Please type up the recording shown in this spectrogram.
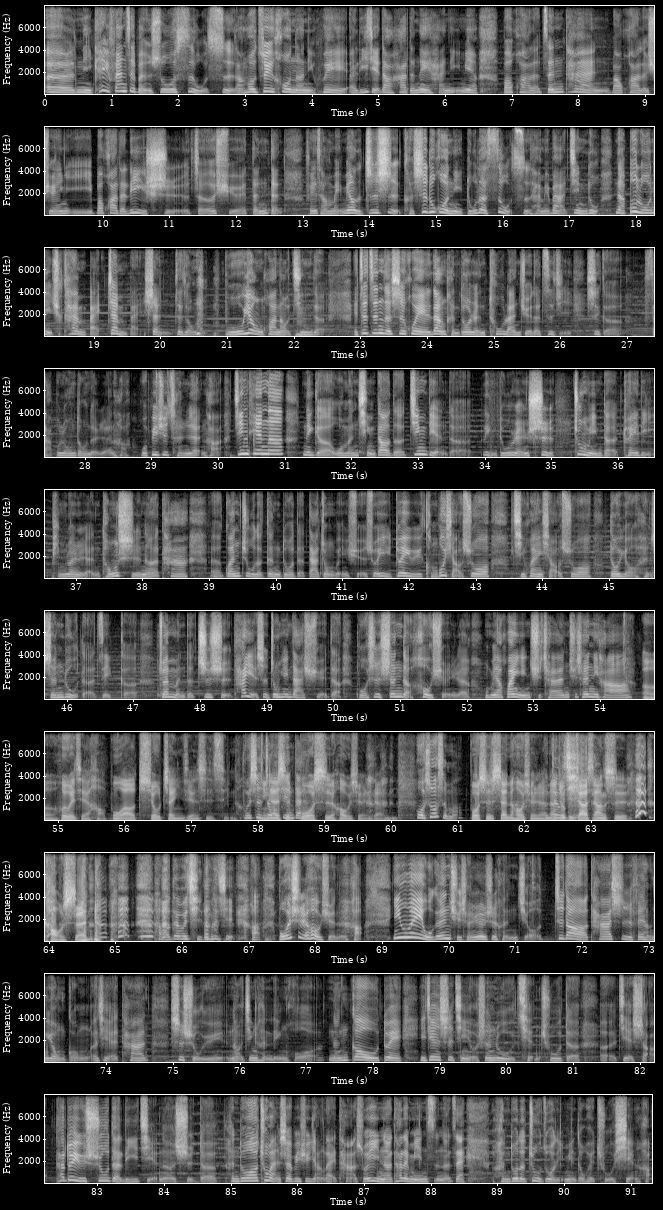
呃，你可以翻这本书四五次，然后最后呢，你会呃理解到它的内涵里面包括了侦探，包括了悬疑，包括了历史、哲学等等非常美妙的知识。可是如果你读了四五次还没办法进入，那不如你去看《百战百胜》这种 不用花脑筋的，哎，这真的是会让很多人突然觉得自己是个。傻不隆咚的人哈，我必须承认哈。今天呢，那个我们请到的经典的领读人士著名的推理评论人，同时呢，他呃关注了更多的大众文学，所以对于恐怖小说、奇幻小说都有很深入的这个专门的知识。他也是中兴大学的博士生的候选人。我们要欢迎曲晨，曲晨你好。呃，慧慧姐好，不过我要修正一件事情，不是中兴的博士候选人。我说什么？博士生的候选人，那就比较像是。考生，好，对不起，对不起，好，博士候选人，好，因为我跟曲晨认识很久。知道他是非常用功，而且他是属于脑筋很灵活，能够对一件事情有深入浅出的呃介绍。他对于书的理解呢，使得很多出版社必须仰赖他，所以呢，他的名字呢，在很多的著作里面都会出现。哈，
